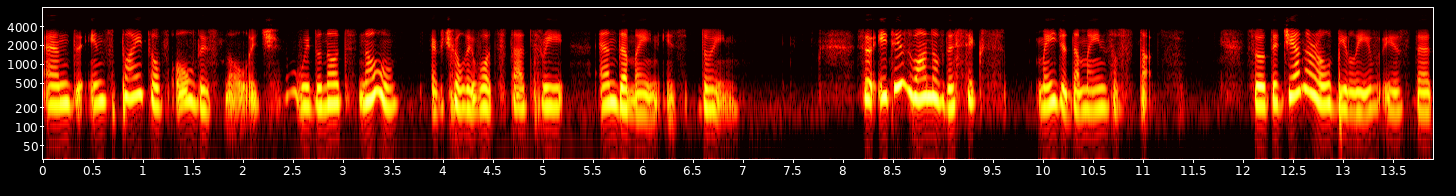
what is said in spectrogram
And in spite of all this knowledge, we do not know actually what STAT3 N domain is doing. So it is one of the six major domains of STATs. So the general belief is that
